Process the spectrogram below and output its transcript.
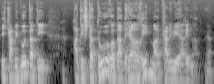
ich kann mich gut an die, an die Statur und an den Herrn Riedmann kann ich mich erinnern. Ja.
